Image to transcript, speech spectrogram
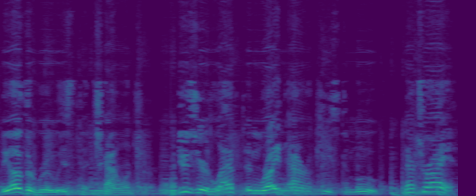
The other roo is the challenger. Use your left and right arrow keys to move. Now try it.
